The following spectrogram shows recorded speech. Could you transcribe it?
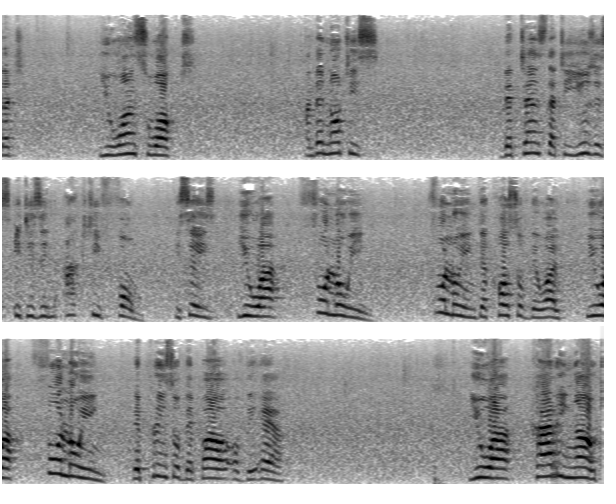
that you once walked And then notice the tense that he uses, it is in active form. He says, You are following, following the course of the world. You are following the prince of the power of the air. You are carrying out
